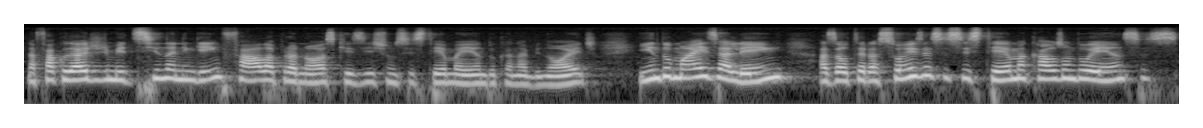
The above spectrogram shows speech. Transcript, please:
Na faculdade de medicina, ninguém fala para nós que existe um sistema endocannabinoide. Indo mais além, as alterações desse sistema causam doenças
